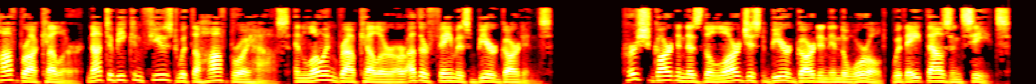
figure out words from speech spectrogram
Hofbraukeller not to be confused with the Hofbräuhaus and Löwenbräukeller are other famous beer gardens. Hirschgarten is the largest beer garden in the world, with 8,000 seats.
